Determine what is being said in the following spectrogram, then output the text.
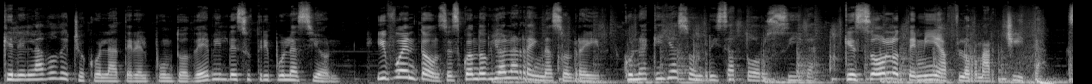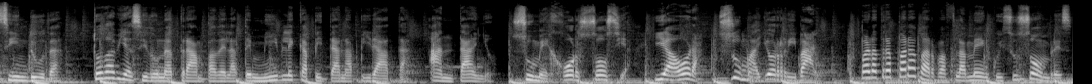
que el helado de chocolate era el punto débil de su tripulación? Y fue entonces cuando vio a la reina sonreír, con aquella sonrisa torcida que solo tenía Flor Marchita. Sin duda, todo había sido una trampa de la temible capitana pirata, antaño, su mejor socia y ahora su mayor rival. Para atrapar a Barba Flamenco y sus hombres,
